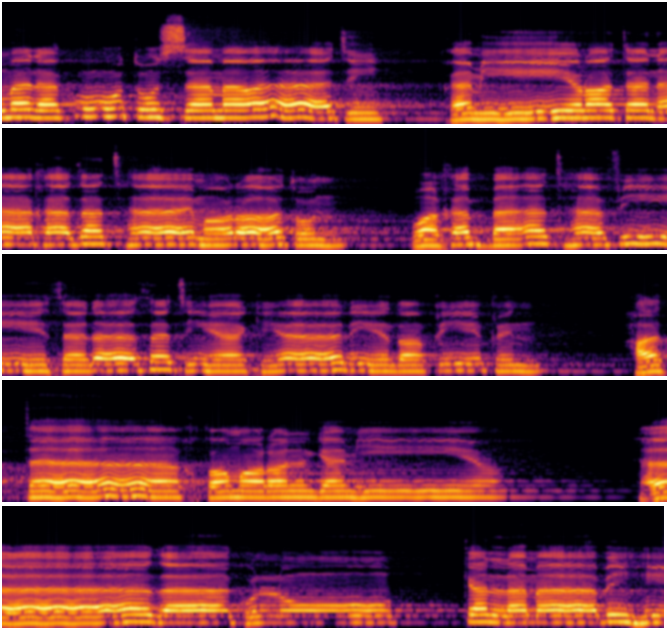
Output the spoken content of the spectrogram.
ملكوت السماوات خميرة أخذتها امرأة وخبأتها في ثلاثة أكيال دقيق حتى اختمر الجميع. هذا كله كلم به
